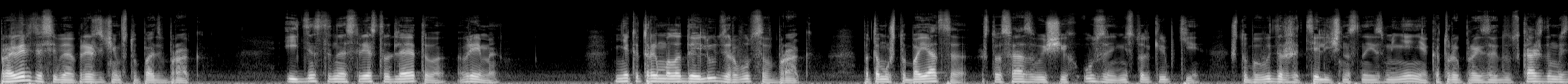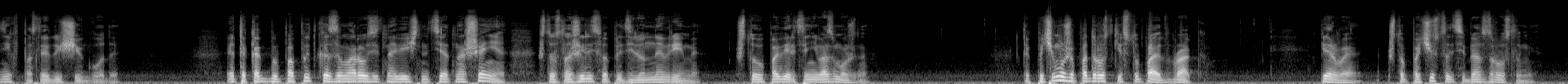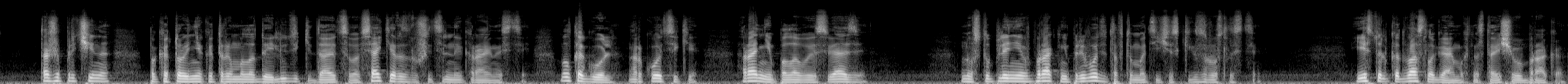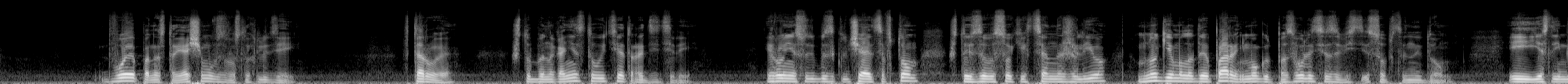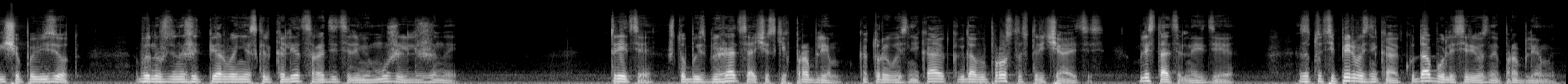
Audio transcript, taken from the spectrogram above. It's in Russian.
Проверьте себя, прежде чем вступать в брак. Единственное средство для этого – время. Некоторые молодые люди рвутся в брак, потому что боятся, что связывающие их узы не столь крепки, чтобы выдержать те личностные изменения, которые произойдут с каждым из них в последующие годы. Это как бы попытка заморозить навечно те отношения, что сложились в определенное время, что, поверьте, невозможно. Так почему же подростки вступают в брак? Первое, чтобы почувствовать себя взрослыми. Та же причина, по которой некоторые молодые люди кидаются во всякие разрушительные крайности: алкоголь, наркотики, ранние половые связи. Но вступление в брак не приводит автоматически к взрослости. Есть только два слагаемых настоящего брака. Двое по-настоящему взрослых людей. Второе. Чтобы наконец-то уйти от родителей. Ирония судьбы заключается в том, что из-за высоких цен на жилье многие молодые пары не могут позволить себе завести собственный дом. И если им еще повезет, вынуждены жить первые несколько лет с родителями мужа или жены. Третье, чтобы избежать всяческих проблем, которые возникают, когда вы просто встречаетесь. Блистательная идея. Зато теперь возникают куда более серьезные проблемы.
